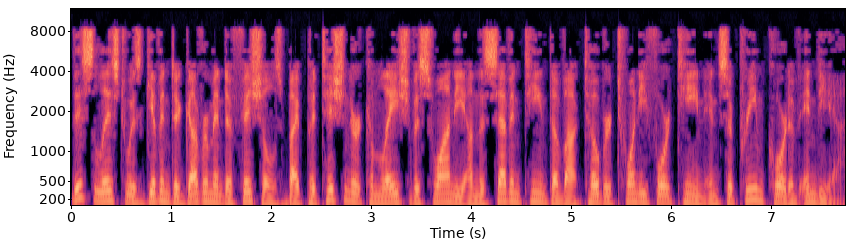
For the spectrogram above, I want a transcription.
This list was given to government officials by petitioner Kamlesh Vaswani on 17 October 2014 in Supreme Court of India.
